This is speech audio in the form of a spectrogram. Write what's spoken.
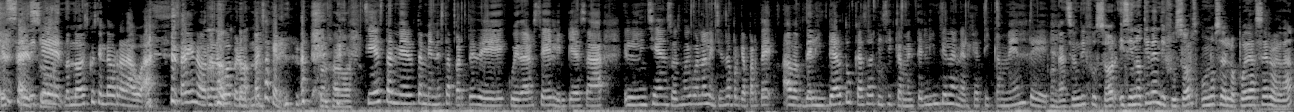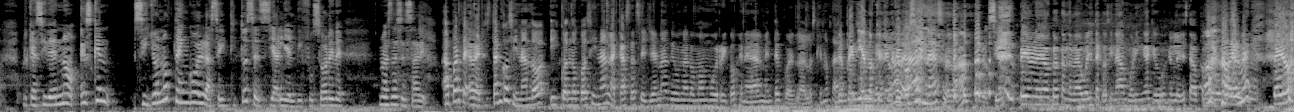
¿Qué es así eso? que no, es cuestión de ahorrar agua. Está bien ahorrar agua, pero no exageren. Por favor. Sí, es también, también esta parte de cuidarse, limpieza, el incienso. Es muy bueno el incienso porque aparte de limpiar tu casa físicamente, limpia energéticamente. Pónganse un difusor. Y si no tienen difusor, uno se lo puede hacer, ¿verdad? Porque así de, no, es que si yo no tengo el aceitito esencial y el difusor y de, no es necesario. Aparte, a ver, están cocinando y cuando cocinan la casa se llena de un aroma muy rico generalmente, pues a los que no saben. Dependiendo es lo que cocines, ¿verdad? Pero sí. Pero yo creo cuando mi abuelita cocinaba moringa, que, que le estaba pero...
